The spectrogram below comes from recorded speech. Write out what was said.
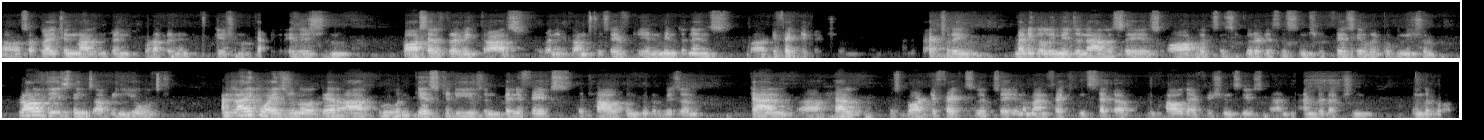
uh, supply chain management, product identification, categorization, or self-driving cars when it comes to safety and maintenance, uh, defect detection, manufacturing, medical image analysis, or let's say security systems with facial recognition. A lot of these things are being used. And likewise, you know, there are proven case studies and benefits that how computer vision can uh, help to spot defects, let's say, in a manufacturing setup, and how the efficiencies and time reduction in the process.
